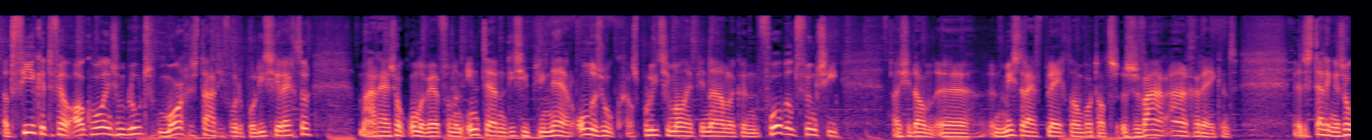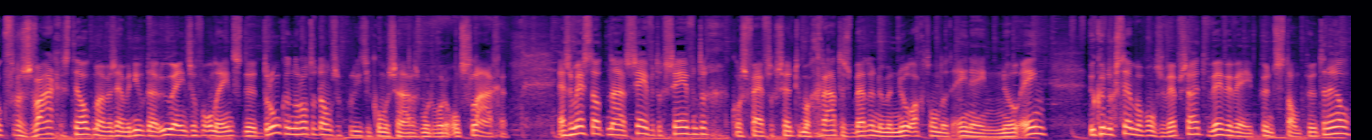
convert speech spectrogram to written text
Dat vier keer te veel alcohol in zijn bloed. Morgen staat hij voor de politierechter. Maar hij is ook onderwerp van een intern disciplinair onderzoek. Als politieman heb je namelijk een voorbeeldfunctie als je dan uh, een misdrijf pleegt, dan wordt dat zwaar aangerekend. De stelling is ook zwaar gesteld, maar we zijn benieuwd naar u eens of oneens. De dronken Rotterdamse politiecommissaris moet worden ontslagen. SMS dat naar 7070, kost 50 cent. U mag gratis bellen, nummer 0800-1101. U kunt ook stemmen op onze website www.stand.nl.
